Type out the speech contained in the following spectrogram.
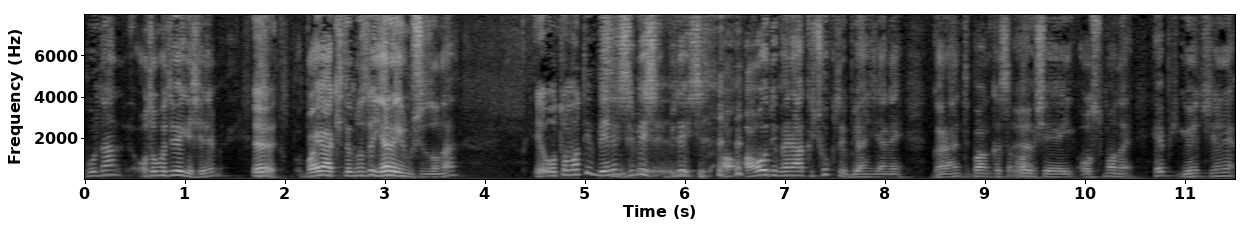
Buradan otomotive geçelim. Evet. Bayağı kitabınızda yer ayırmışsınız ona. E, otomotiv benim Siz bir, bir de siz A- Audi merakı çok tabii. Yani, yani Garanti Bankası Evet. şey Osmanlı hep yöneticilerine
